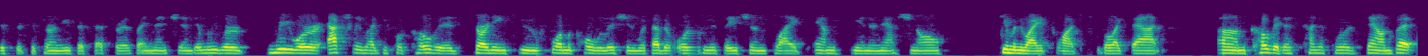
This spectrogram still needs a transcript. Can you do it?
district attorneys, etc., as I mentioned. And we were, we were actually right before COVID starting to form a coalition with other organizations like Amnesty International, Human Rights Watch, people like that. Um, COVID has kind of slowed us down. But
